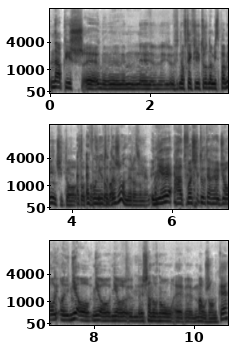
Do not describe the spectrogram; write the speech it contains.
napisz, no w tej chwili trudno mi z pamięci to, to Ewuniu to do żony, rozumiem. Nie, a właśnie tutaj chodziło o, o, nie, o, nie, o, nie o szanowną y, y, małżonkę,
